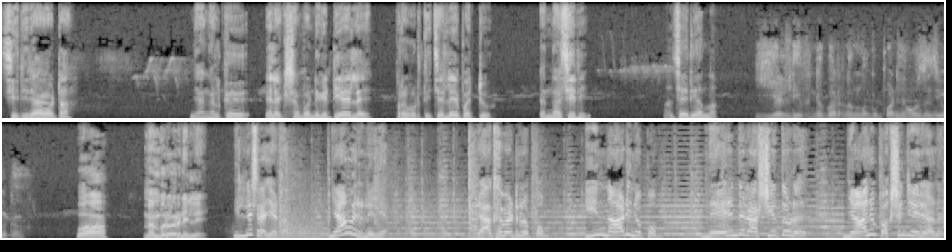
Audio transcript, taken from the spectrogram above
ശരിയാകട്ട. ഞങ്ങൾക്ക് ഇലക്ഷൻ ഫണ്ട് കിട്ടിയല്ലേ പ്രവർത്തിച്ചല്ലേ പറ്റൂ. എന്നാ ശരി. ശരി എന്നാ. വാ മെമ്പർ വരുന്നില്ലേ? ഇല്ല ഷാജേട്ടാ ഞാൻ വരുന്നില്ല. രാഘവേട്ടനൊപ്പം ഈ നാടിനൊപ്പം നേരിന്റെ രാഷ്ട്രീയത്തോട് ഞാനും പക്ഷം ചേരുകയാണ്.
